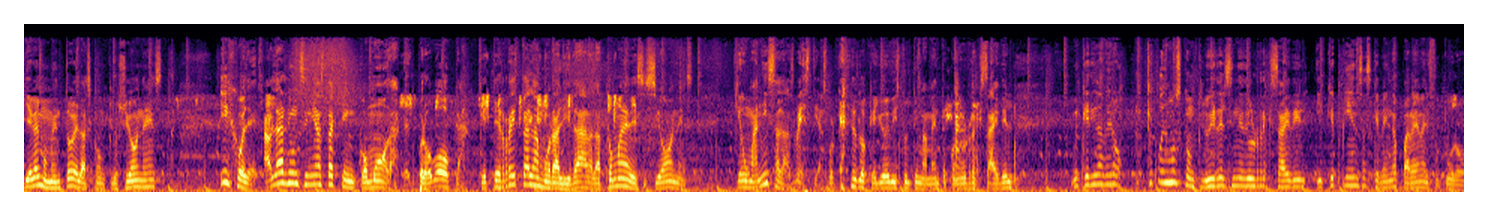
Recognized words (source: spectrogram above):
llega el momento de las conclusiones. Híjole, hablar de un cineasta que incomoda, que provoca, que te reta la moralidad, a la toma de decisiones, que humaniza a las bestias, porque es lo que yo he visto últimamente con Ulrich Seidel. Mi querida Vero, ¿qué podemos concluir del cine de Ulrich Seidel y qué piensas que venga para él en el futuro?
